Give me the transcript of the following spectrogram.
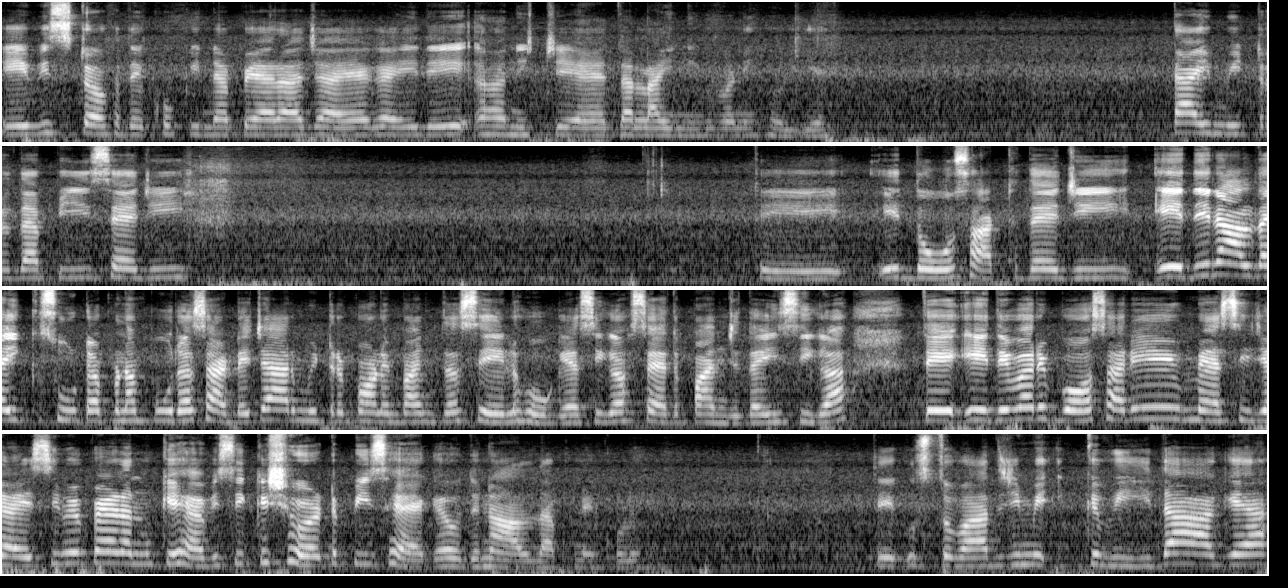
ਇਹ ਵੀ ਸਟਫ ਦੇਖੋ ਕਿੰਨਾ ਪਿਆਰਾ ਜਾਏਗਾ ਇਹਦੇ ਅਹ, ਨੀਚੇ ਐਦਾ ਲਾਈਨਿੰਗ ਬਣੀ ਹੋਈ ਹੈ। 2.5 ਮੀਟਰ ਦਾ ਪੀਸ ਹੈ ਜੀ। ਤੇ ਇਹ 260 ਦਾ ਜੀ। ਇਹਦੇ ਨਾਲ ਦਾ ਇੱਕ ਸੂਟ ਆਪਣਾ ਪੂਰਾ 4.5 ਮੀਟਰ ਪੌਣੇ 5 ਦਾ ਸੇਲ ਹੋ ਗਿਆ ਸੀਗਾ, ਸ਼ਾਇਦ 5 ਦਾ ਹੀ ਸੀਗਾ। ਤੇ ਇਹਦੇ ਬਾਰੇ ਬਹੁਤ ਸਾਰੇ ਮੈਸੇਜ ਆਏ ਸੀ। ਮੈਂ ਭੈਣਾਂ ਨੂੰ ਕਿਹਾ ਵੀ ਸੀ ਕਿ ਸ਼ਰਟ ਪੀਸ ਹੈਗਾ ਉਹਦੇ ਨਾਲ ਦਾ ਆਪਣੇ ਕੋਲੇ। ਤੇ ਉਸ ਤੋਂ ਬਾਅਦ ਜਿਵੇਂ ਇੱਕ 20 ਦਾ ਆ ਗਿਆ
